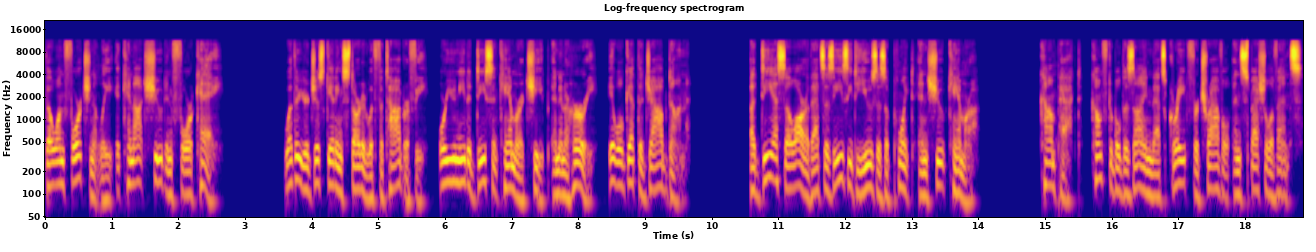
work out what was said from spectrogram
though unfortunately it cannot shoot in 4K. Whether you're just getting started with photography, or you need a decent camera cheap and in a hurry, it will get the job done. A DSLR that's as easy to use as a point and shoot camera. Compact, comfortable design that's great for travel and special events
